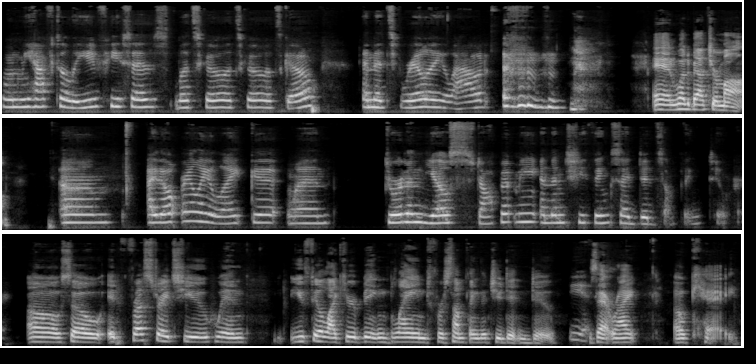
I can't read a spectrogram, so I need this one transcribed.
when we have to leave, he says, let's go, let's go, let's go. And it's really loud. and what about your mom? Um, I don't really like it when Jordan yells stop at me and then she thinks I did something to her. Oh, so it frustrates you when you feel like you're being blamed for something that you didn't do. Yes. Is that right? Okay.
